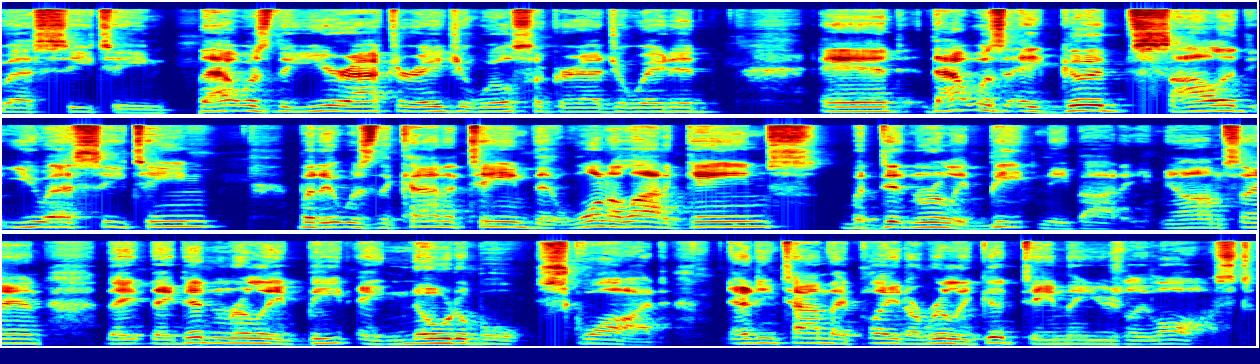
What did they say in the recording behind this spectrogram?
USC team. That was the year after A'ja Wilson graduated, and that was a good, solid USC team but it was the kind of team that won a lot of games but didn't really beat anybody. You know what I'm saying? They they didn't really beat a notable squad. Anytime they played a really good team, they usually lost.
